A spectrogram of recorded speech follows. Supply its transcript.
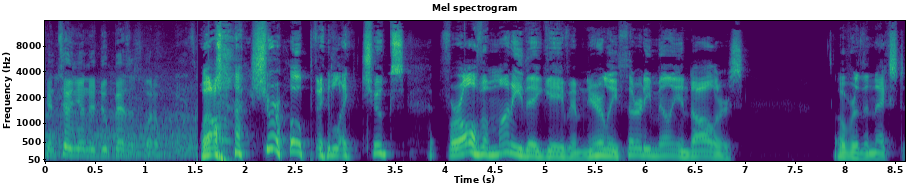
continuing to do business with him. Well, I sure hope they like Chuks for all the money they gave him, nearly $30 million over the next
